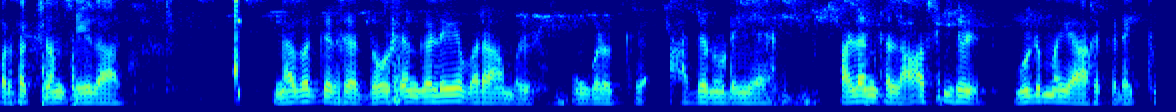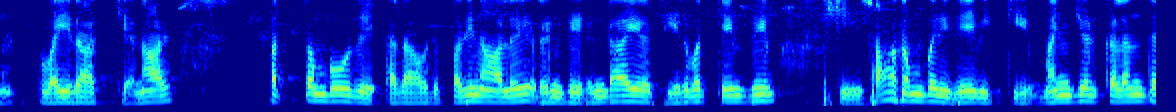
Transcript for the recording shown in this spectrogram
பிரதட்சணம் செய்தால் நவக்கிரக தோஷங்களே வராமல் உங்களுக்கு அதனுடைய பலன்கள் ஆசிகள் முழுமையாக கிடைக்கும். வைராக்கிய நாள் பத்தொம்போது அதாவது பதினாலு ரெண்டு ரெண்டாயிரத்தி இருபத்தைந்து ஸ்ரீ சாகம்பரி தேவிக்கு மஞ்சள் கலந்த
